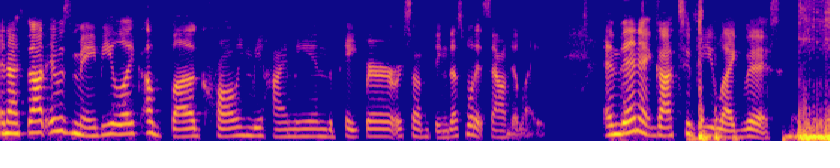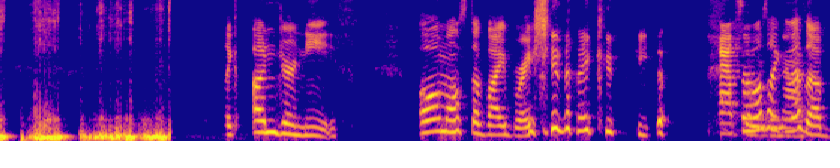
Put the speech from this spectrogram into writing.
And I thought it was maybe like a bug crawling behind me in the paper or something. That's what it sounded like. And then it got to be like this. Like underneath. Almost a vibration that I could feel. So I was like, not. that's a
